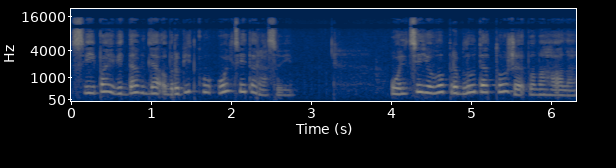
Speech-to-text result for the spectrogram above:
свій пай віддав для обробітку Ольці й Тарасові. Ольці його приблуда теж помагала.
